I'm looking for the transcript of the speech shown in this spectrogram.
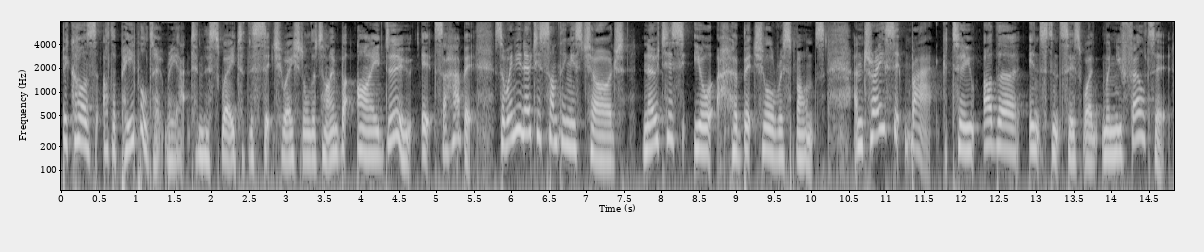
because other people don't react in this way to this situation all the time, but I do. It's a habit. So when you notice something is charged, notice your habitual response and trace it back to other instances when, when you felt it.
